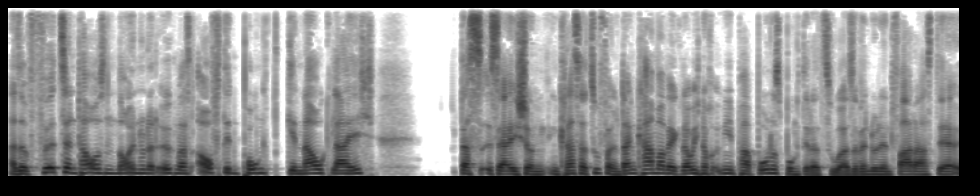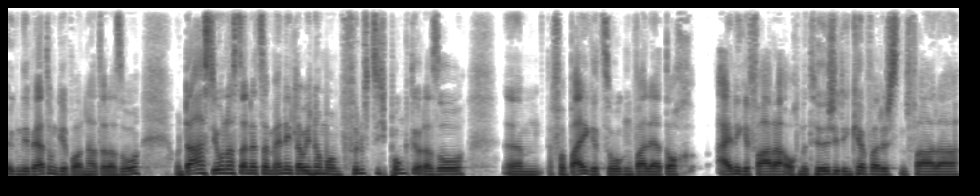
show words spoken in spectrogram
Also 14.900 irgendwas auf den Punkt genau gleich. Das ist ja eigentlich schon ein krasser Zufall. Und dann kam aber, glaube ich, noch irgendwie ein paar Bonuspunkte dazu. Also wenn du einen Fahrer hast, der irgendeine Wertung gewonnen hat oder so. Und da ist Jonas dann jetzt am Ende, glaube ich, nochmal um 50 Punkte oder so ähm, vorbeigezogen, weil er doch einige Fahrer, auch mit Hirschi, den kämpferischsten Fahrer,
